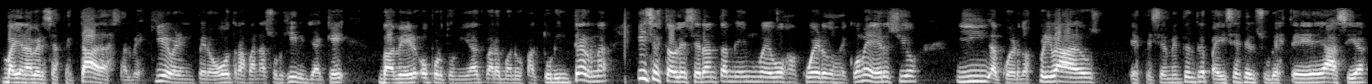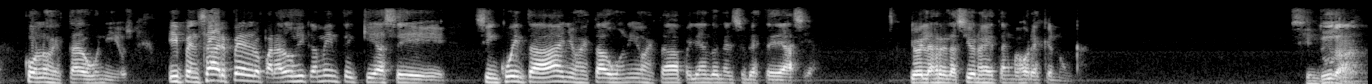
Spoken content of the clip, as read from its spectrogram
vayan a verse afectadas, tal vez quiebren, pero otras van a surgir ya que va a haber oportunidad para manufactura interna y se establecerán también nuevos acuerdos de comercio y acuerdos privados, especialmente entre países del sureste de Asia con los Estados Unidos. Y pensar, Pedro, paradójicamente, que hace 50 años Estados Unidos estaba peleando en el sureste de Asia y hoy las relaciones están mejores que nunca. Sin duda.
